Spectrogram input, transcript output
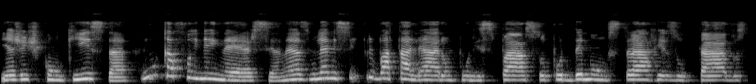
e a gente conquista nunca foi na inércia, né? As mulheres sempre batalharam por espaço, por demonstrar resultados.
